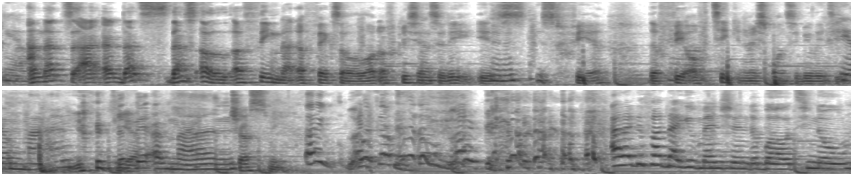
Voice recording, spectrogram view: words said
Yeah. and that's uh, and that's that's a, a thing that affects a lot of Christians today is Mm-hmm. is fear, the fear of taking responsibility. Fear of man. Yeah, The yeah. fear of man. Trust me. Like, It's so- it's so- I like the fact that you mentioned about, you know,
